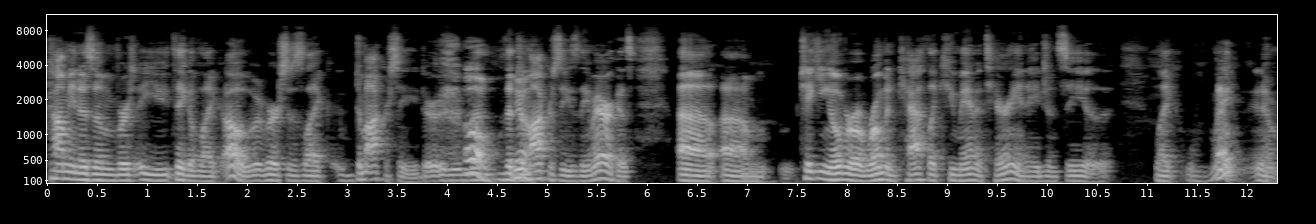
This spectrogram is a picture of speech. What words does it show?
communism versus you think of like oh versus like democracy the, Oh, the yeah. democracies the americas uh, um, taking over a roman catholic humanitarian agency uh, like wait you know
